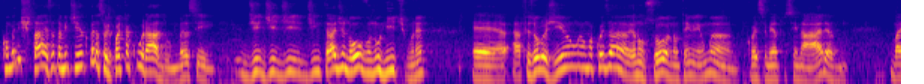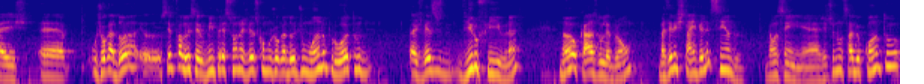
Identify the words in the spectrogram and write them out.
como ele está exatamente de recuperação. Ele pode estar curado, mas assim, de, de, de, de entrar de novo no ritmo, né? É, a fisiologia é uma coisa, eu não sou, não tenho nenhum conhecimento assim na área, mas é, o jogador, eu sempre falo isso, me impressiona às vezes como um jogador de um ano para o outro, às vezes vira o fio, né? Não é o caso do LeBron, mas ele está envelhecendo. Então, assim, é, a gente não sabe o quanto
